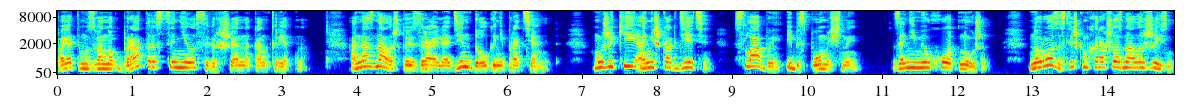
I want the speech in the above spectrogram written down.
поэтому звонок брата расценила совершенно конкретно. Она знала, что Израиль один долго не протянет. Мужики, они ж как дети, слабые и беспомощные. За ними уход нужен. Но Роза слишком хорошо знала жизнь,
